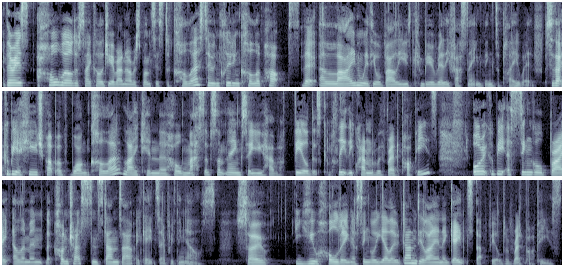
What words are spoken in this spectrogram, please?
There is a whole world of psychology around our responses to colour, so including colour pops that align with your values can be a really fascinating thing to play with. So that could be a huge pop of one colour, like in the whole mass of something, so you have a field that's completely crammed with red poppies, or it could be a single bright element that contrasts and stands out against everything else. So you holding a single yellow dandelion against that field of red poppies.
